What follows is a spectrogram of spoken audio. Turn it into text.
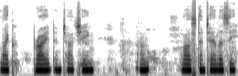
like pride and judging, and lust and jealousy.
